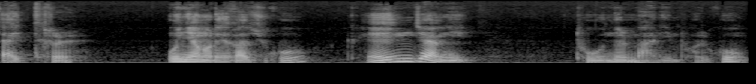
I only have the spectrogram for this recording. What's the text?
사이트를 운영을 해가지고 굉장히 돈을 많이 벌고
